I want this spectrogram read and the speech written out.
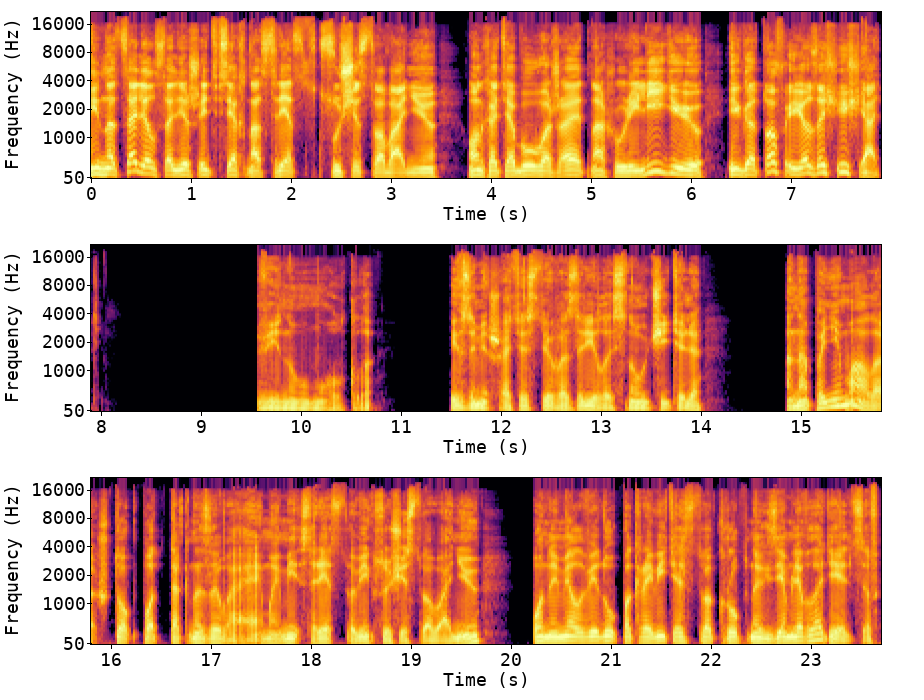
и нацелился лишить всех нас средств к существованию. Он хотя бы уважает нашу религию и готов ее защищать». Вина умолкла и в замешательстве возрилась на учителя. Она понимала, что под так называемыми средствами к существованию он имел в виду покровительство крупных землевладельцев,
